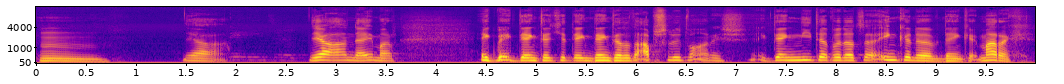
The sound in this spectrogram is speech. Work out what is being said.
Hmm. Ja. Ja, nee, maar ik, ik denk, dat je, ik denk dat het absoluut waar is. Ik denk niet dat we dat eh, in kunnen denken. Mark.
